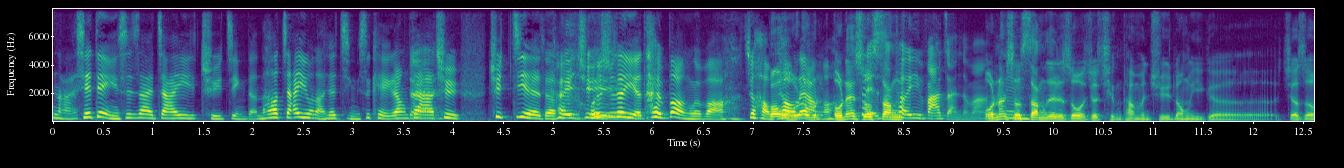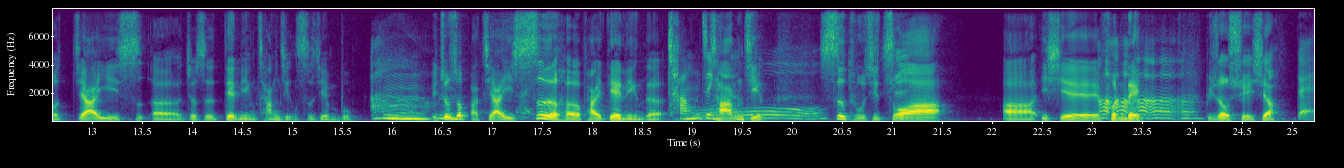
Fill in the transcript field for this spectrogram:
哪些电影是在嘉义取景的，然后嘉义有哪些景是可以让大家去去借的，可以去。我就觉得也太棒了吧，就好漂亮哦。我那时候上特意发展的嘛。我那时候上任的时候，我就请他们去弄一个叫做嘉义市呃，就是电影场景事件部啊，也就。就是说，把嘉义适合拍电影的场景场景，试图去抓啊一些分类，比如说学校，对，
